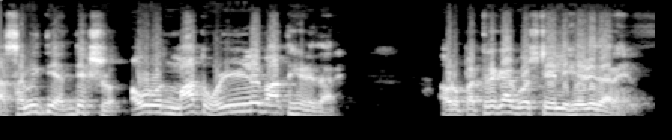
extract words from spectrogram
ಆ ಸಮಿತಿ ಅಧ್ಯಕ್ಷರು, ಅವರು ಒಂದು ಮಾತು ಒಳ್ಳೆ ಮಾತು ಹೇಳಿದ್ದಾರೆ. ಅವರು ಪತ್ರಿಕಾಗೋಷ್ಠಿಯಲ್ಲಿ ಹೇಳಿದ್ದಾರೆ.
